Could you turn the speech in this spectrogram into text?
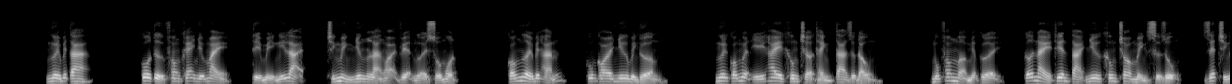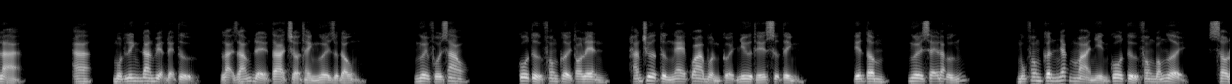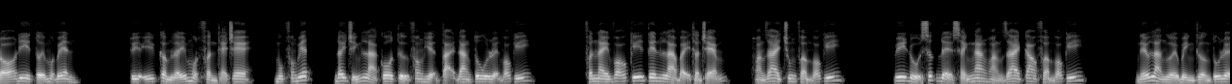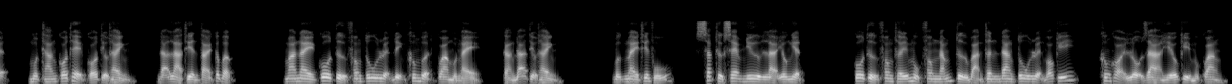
Người biết ta? Cô tử phong khẽ nhữ mày, tỉ mỉ nghĩ lại, chính mình nhưng là ngoại viện người số một. Có người biết hắn, cũng coi như bình thường. Ngươi có nguyện ý hay không trở thành ta dược đồng? Mục phong mở miệng cười, cỡ này thiên tài như không cho mình sử dụng, giết chính là. A, một linh đan viện đệ tử, lại dám để ta trở thành người dược đồng? Ngươi phối sao? Cô tử phong cười to lên, hắn chưa từng nghe qua buồn cười như thế sự tình. Yên tâm, ngươi sẽ đáp ứng. Mục phong cân nhắc mà nhìn cô tử phong bóng người sau đó đi tới một bên. Tùy ý cầm lấy một phần thẻ tre, mục phong biết, đây chính là cô tử phong hiện tại đang tu luyện võ kỹ. Phần này võ kỹ tên là bảy thần chém, hoàng giai trung phẩm võ kỹ. Uy đủ sức để sánh ngang hoàng giai cao phẩm võ kỹ. Nếu là người bình thường tu luyện, một tháng có thể có tiểu thành, đã là thiên tài cấp bậc. Mà này cô tử phong tu luyện định không vượt qua một ngày, càng đã tiểu thành. Bậc này thiên phú, sắp thực xem như là yêu nghiệt. Cô tử phong thấy mục phong nắm từ bản thân đang tu luyện võ kỹ, không khỏi lộ ra hiếu kỳ mục quang.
